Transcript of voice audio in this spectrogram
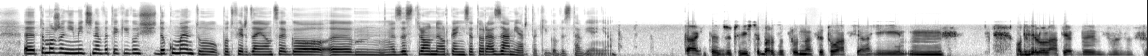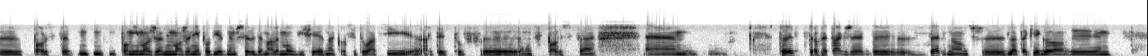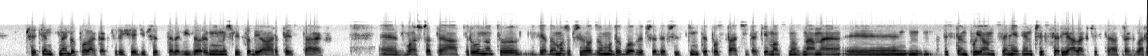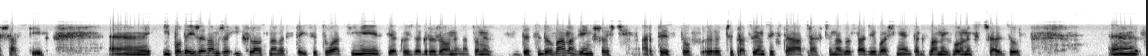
to może nie mieć nawet jakiegoś dokumentu potwierdzającego ze strony organizatora zamiar takiego wystawienia. Tak, to jest rzeczywiście bardzo trudna sytuacja i mm, od wielu lat jakby w, w, Polsce, pomimo że może nie pod jednym szyldem, ale mówi się jednak o sytuacji artystów y, w Polsce. To jest trochę tak, że jakby z zewnątrz y, dla takiego y, przeciętnego Polaka, który siedzi przed telewizorem i myśli sobie o artystach, zwłaszcza teatru, no to wiadomo, że przychodzą mu do głowy przede wszystkim te postaci takie mocno znane, yy, występujące, nie wiem, czy w serialach, czy w teatrach warszawskich. E, I podejrzewam, że ich los nawet w tej sytuacji nie jest jakoś zagrożony. Natomiast zdecydowana większość artystów, e, czy pracujących w teatrach, czy na zasadzie właśnie tak zwanych wolnych strzelców, E,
